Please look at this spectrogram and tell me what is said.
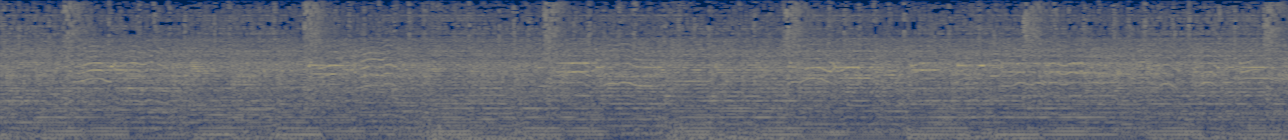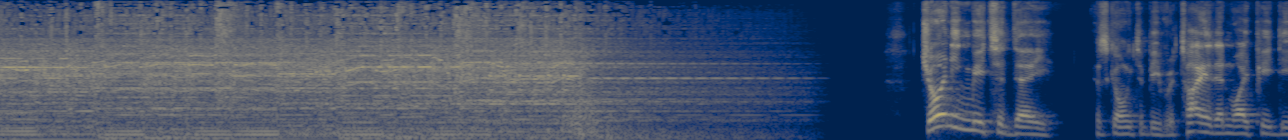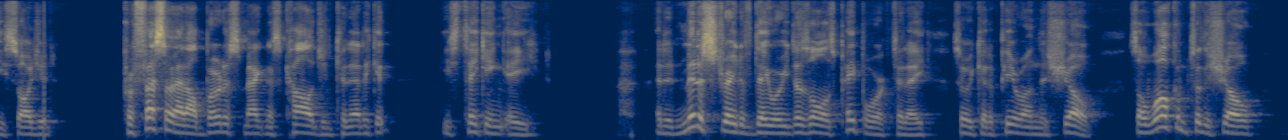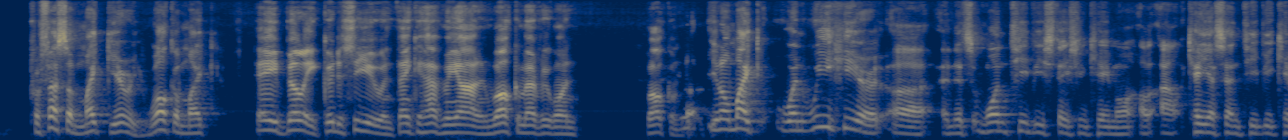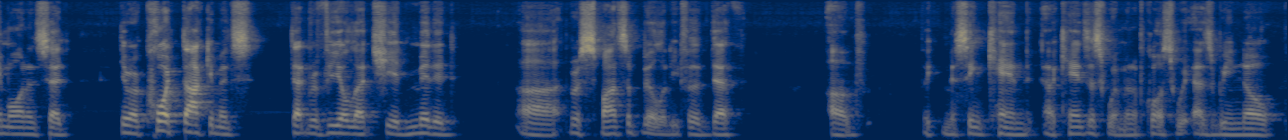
Joining me today is going to be retired NYPD Sergeant, professor at Albertus Magnus College in Connecticut. He's taking a an administrative day where he does all his paperwork today so he could appear on this show. So welcome to the show, Professor Mike Geary. Welcome, Mike. Hey, Billy. Good to see you, and thank you for having me on. And welcome, everyone. Welcome. You know, Mike, when we hear, uh, and it's one TV station came on, uh, uh KSN TV came on and said, there are court documents that reveal that she admitted uh, responsibility for the death of the missing Can- uh, Kansas women. Of course, we, as we know,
